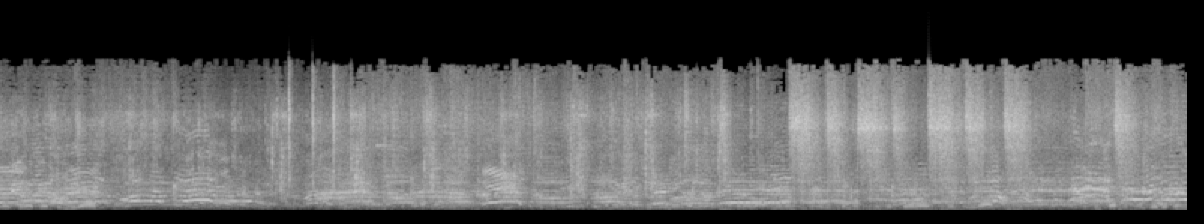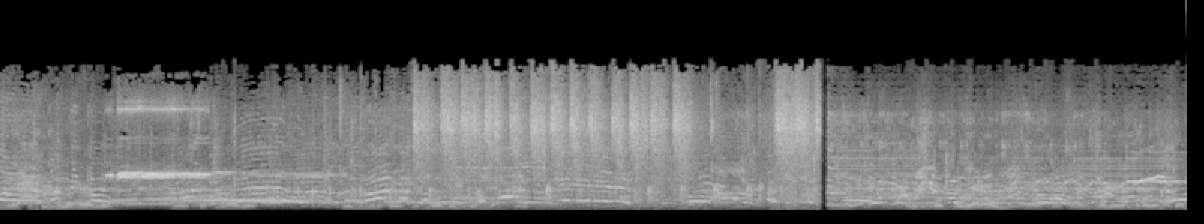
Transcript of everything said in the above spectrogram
Tercera oportunidad. Es un pase completo con el número 81 de nuevo. Todo está activado por el número 49 de. Es cuarto down. Yardas por avanzar.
